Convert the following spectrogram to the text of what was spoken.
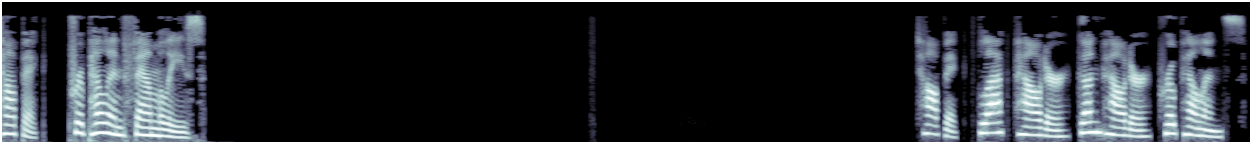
Topic: Propellant families. Topic: Black powder, gunpowder, propellants.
